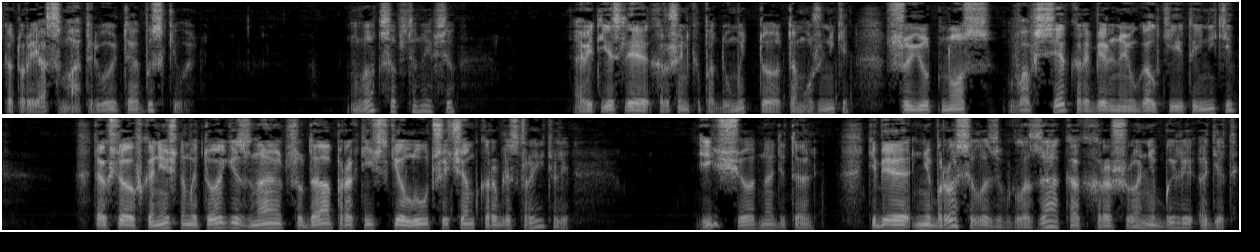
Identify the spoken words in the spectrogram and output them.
которые осматривают и обыскивают. Вот, собственно, и все. А ведь если хорошенько подумать, то таможенники суют нос во все корабельные уголки и тайники, так что в конечном итоге знают суда практически лучше, чем кораблестроители. И еще одна деталь. Тебе не бросилось в глаза, как хорошо они были одеты?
